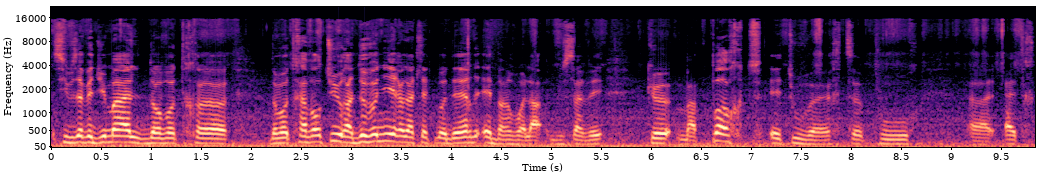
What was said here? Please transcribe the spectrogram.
si vous avez du mal dans votre, euh, dans votre aventure à devenir un athlète moderne, eh ben voilà, vous savez que ma porte est ouverte pour euh, être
